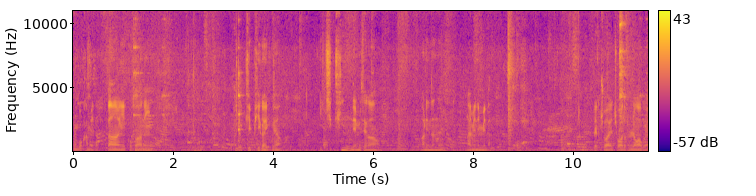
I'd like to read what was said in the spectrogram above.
행복합니다. 땅이 고소하니 아주 깊이가 있고요. 이 치킨 냄새가 많이 나는 라면입니다. 맥주와의 조화도 훌륭하고요.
